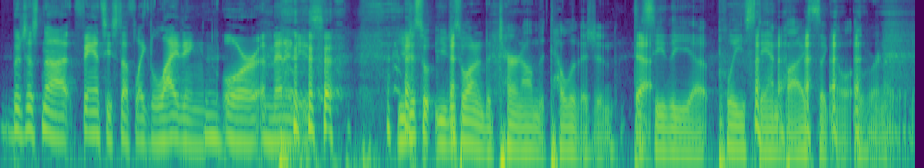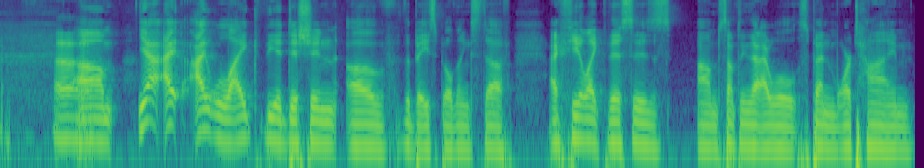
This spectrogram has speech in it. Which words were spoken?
but just not fancy stuff like lighting or amenities. you just you just wanted to turn on the television to Yeah. see the uh, please stand by signal over and over again. Uh, um, yeah, I I like the addition of the base building stuff. I feel like this is um, something that I will spend more time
